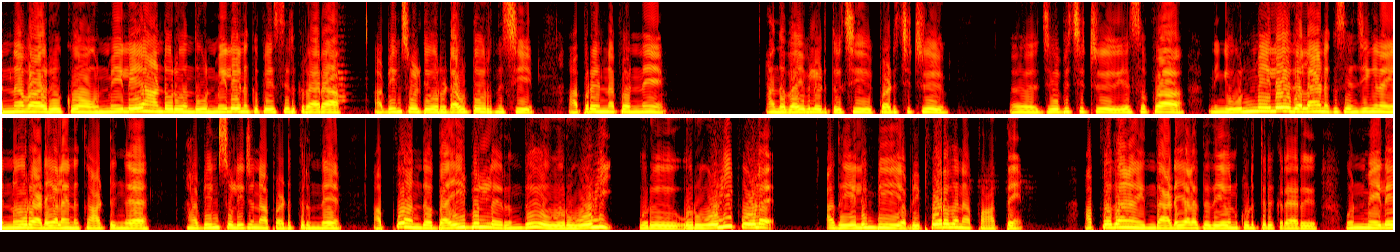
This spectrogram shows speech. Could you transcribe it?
என்னவா இருக்கும்? உண்மையிலேயே ஆண்டவர் வந்து உண்மையிலே எனக்கு பேசியிருக்கிறாரா? அப்படின்னு சொல்லிட்டு ஒரு டவுட்டும் இருந்துச்சு. அப்புறம் என்ன பண்ணேன்? அந்த பைபிள் எடுத்து வச்சு படிச்சுட்டு ஜெபிச்சுட்டு எசப்பா நீங்கள் உண்மையிலே இதெல்லாம் எனக்கு செஞ்சீங்கன்னா இன்னொரு அடையாளம் எனக்கு காட்டுங்க அப்படின்னு சொல்லிட்டு நான் படுத்திருந்தேன். அப்போது அந்த பைபிளில் இருந்து ஒரு ஒளி ஒரு ஒரு ஒளி போல அது எலும்பி அப்படி போகிறத நான் பார்த்தேன். அப்போ தான் இந்த அடையாளத்தை தேவன் கொடுத்துருக்கிறாரு. உண்மையிலே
